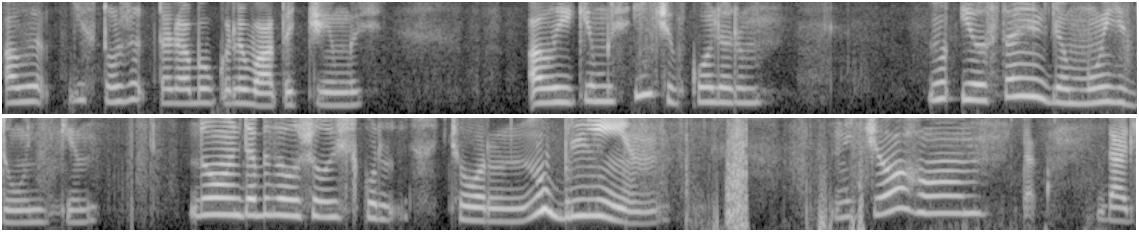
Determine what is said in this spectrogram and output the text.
але їх теж треба вкривати чимось. Але якимось іншим кольором. Ну і останнє для моєї доньки. Донь, тебе залишилось чорне. Ну, блін. Нічого. Так, далі.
